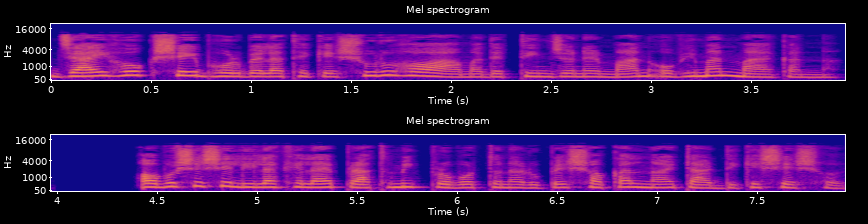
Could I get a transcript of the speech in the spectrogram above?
যাই হোক, সেই ভোরবেলা থেকে শুরু হওয়া আমাদের তিনজনের মান অভিমান মায়াকান্না। অবশেষে লীলাখেলায় প্রাথমিক প্রবর্তনারূপে সকাল নয়টার দিকে শেষ হল।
